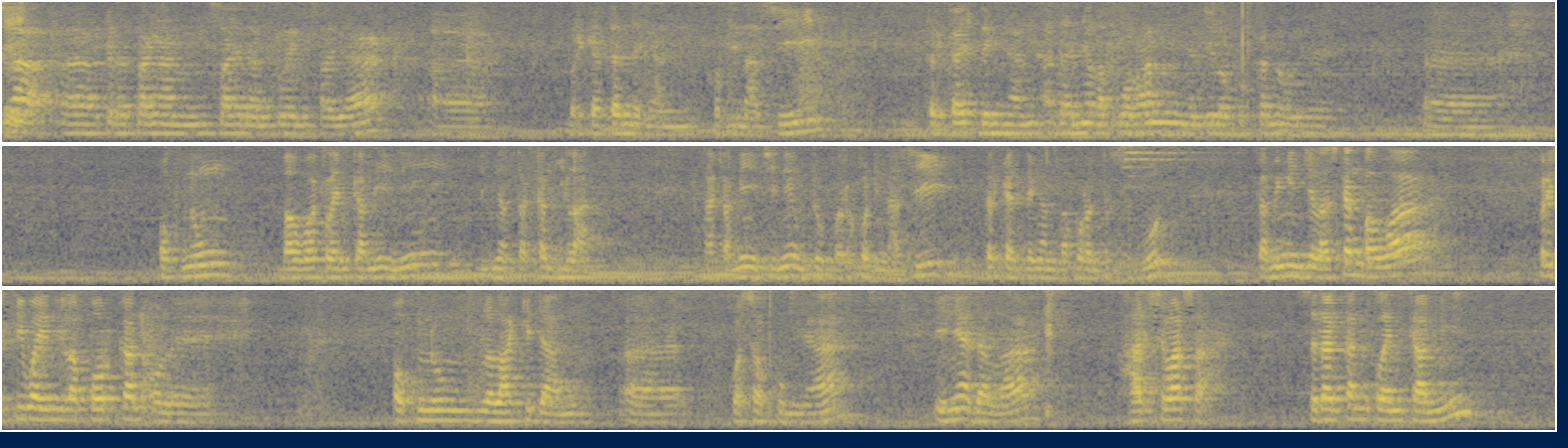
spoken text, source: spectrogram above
Ya, uh, kedatangan saya dan klien saya uh, berkaitan dengan koordinasi terkait dengan adanya laporan yang dilakukan oleh uh, oknum bahwa klien kami ini dinyatakan hilang. Nah, kami di sini untuk berkoordinasi terkait dengan laporan tersebut. Kami ingin jelaskan bahwa peristiwa yang dilaporkan oleh oknum lelaki dan uh, kuasa hukumnya ini adalah hari Selasa. Sedangkan klien kami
